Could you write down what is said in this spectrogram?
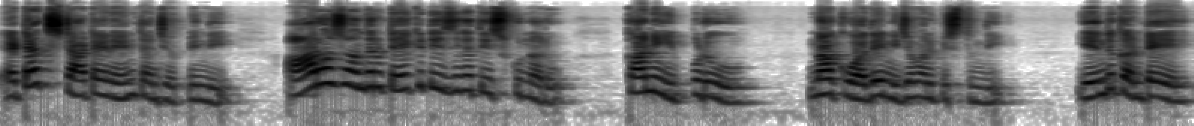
అటాక్స్ స్టార్ట్ అయినాయని తను చెప్పింది. ఆ రోజు అందరూ టేక్ ఇట్ ఈజీగా తీసుకున్నారు. కానీ ఇప్పుడు నాకు అదే నిజం అనిపిస్తుంది. ఎందుకంటే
